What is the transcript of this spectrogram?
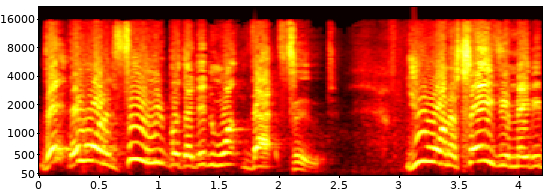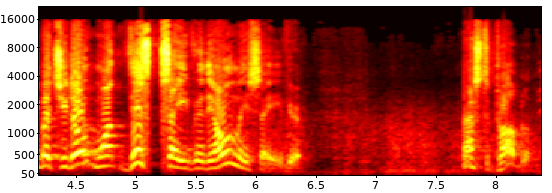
they, they wanted food, but they didn't want that food. You want a Savior, maybe, but you don't want this Savior, the only Savior. That's the problem.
